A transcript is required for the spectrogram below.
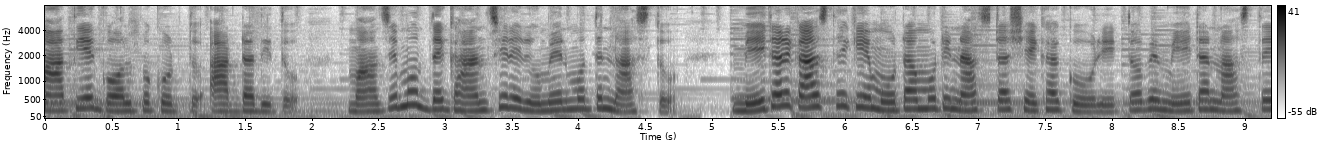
মাতিয়ে গল্প করত, আড্ডা দিত। মাঝে মধ্যে গান ছেড়ে রুমের মধ্যে নাচতো। মেয়েটার কাছ থেকে মোটামুটি নাচটা শেখা কৌরির তবে মেয়েটা নাচতে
